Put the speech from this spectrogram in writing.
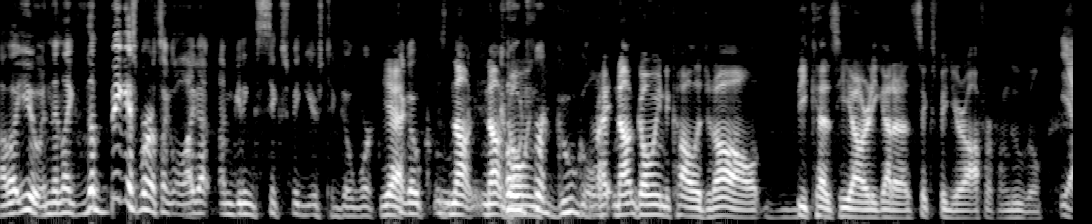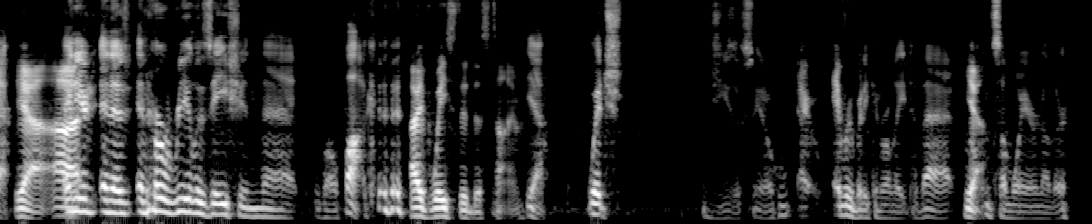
How about you? And then like the biggest burnout's like, well, I got, I'm getting six figures to go work. Yeah, to go it's not not code going for Google. right? Not going to college at all because he already got a six-figure offer from Google. Yeah. Yeah, uh, and you're and as- and her realization that well, fuck. I've wasted this time. yeah, which, Jesus, you know, who, everybody can relate to that. Yeah. in some way or another.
